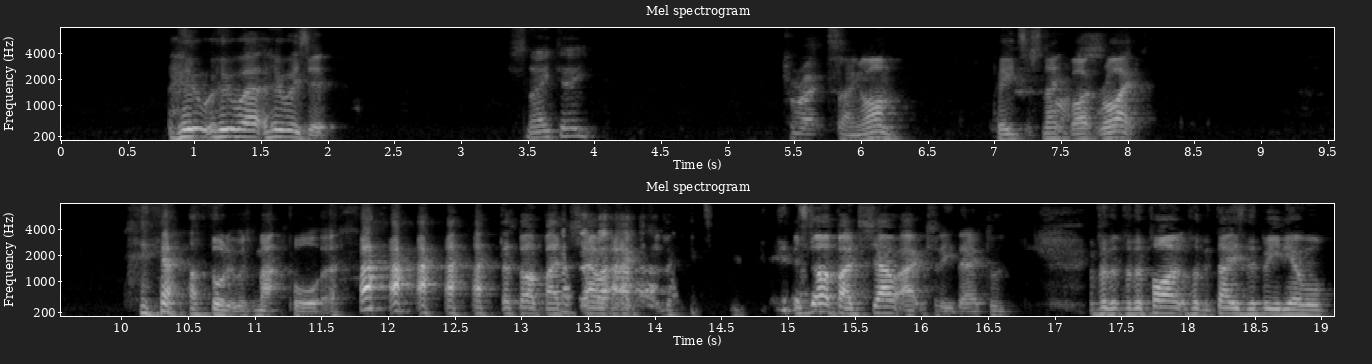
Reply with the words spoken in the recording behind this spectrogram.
who who uh, who is it? Snakey? Correct. Hang on, Peter Snakebite, right? I thought it was Matt Porter. That's not a bad shout, actually. It's not a bad shout, actually. there. for the for the final for the days of the BDO or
